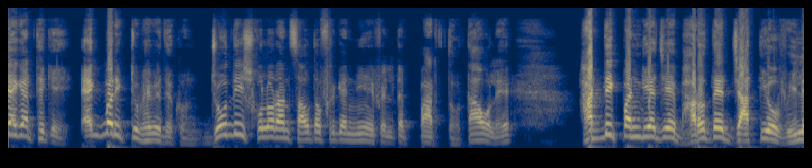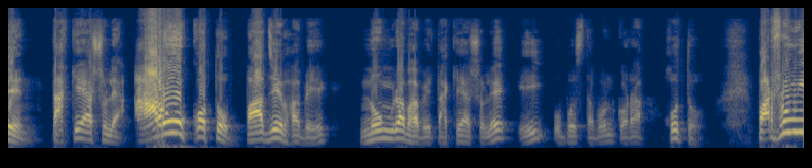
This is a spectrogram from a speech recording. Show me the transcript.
জায়গা থেকে একবার একটু ভেবে দেখুন, যদি ষোলো রান সাউথ আফ্রিকা নিয়ে ফেলতে পারতো, তাহলে হার্দিক পান্ডিয়া যে ভারতের জাতীয় ভিলেন তাকে আসলে আরও কত বাজেভাবে, নোংরাভাবে তাকে আসলে এই উপস্থাপন করা হতো। পারফর্মিং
